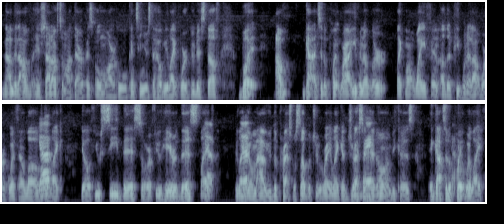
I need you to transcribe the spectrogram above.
now that I've and shout outs to my therapist Omar who continues to help me like work through this stuff. But I've gotten to the point where I even alert like my wife and other people that I work with and love yep. that like, yo, if you see this or if you hear this, like yep. Be like, yep. yo, Mal, you depressed. What's up with you? Right. Like address right. it head on because it got to the yeah. point where like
